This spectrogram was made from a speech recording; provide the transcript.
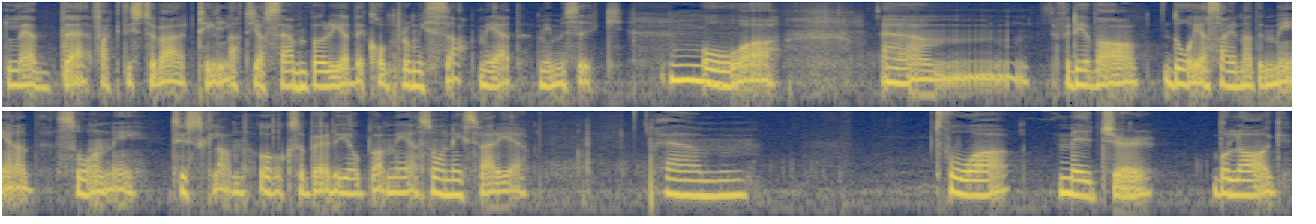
ledde faktiskt tyvärr till att jag sen började kompromissa med min musik. Mm. Och um, för det var då jag signade med Sony Tyskland och också började jobba med Sony i Sverige. Um, två majorbolag.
